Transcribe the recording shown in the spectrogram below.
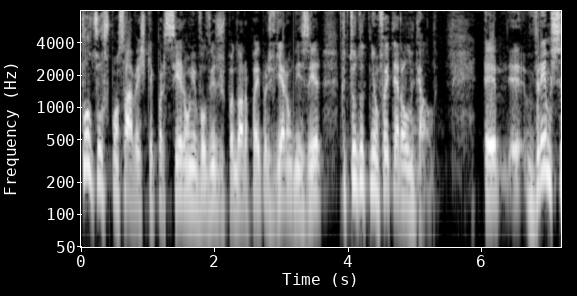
todos os responsáveis que apareceram envolvidos nos Pandora Papers vieram dizer que tudo o que tinham feito era legal. Uh, veremos se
